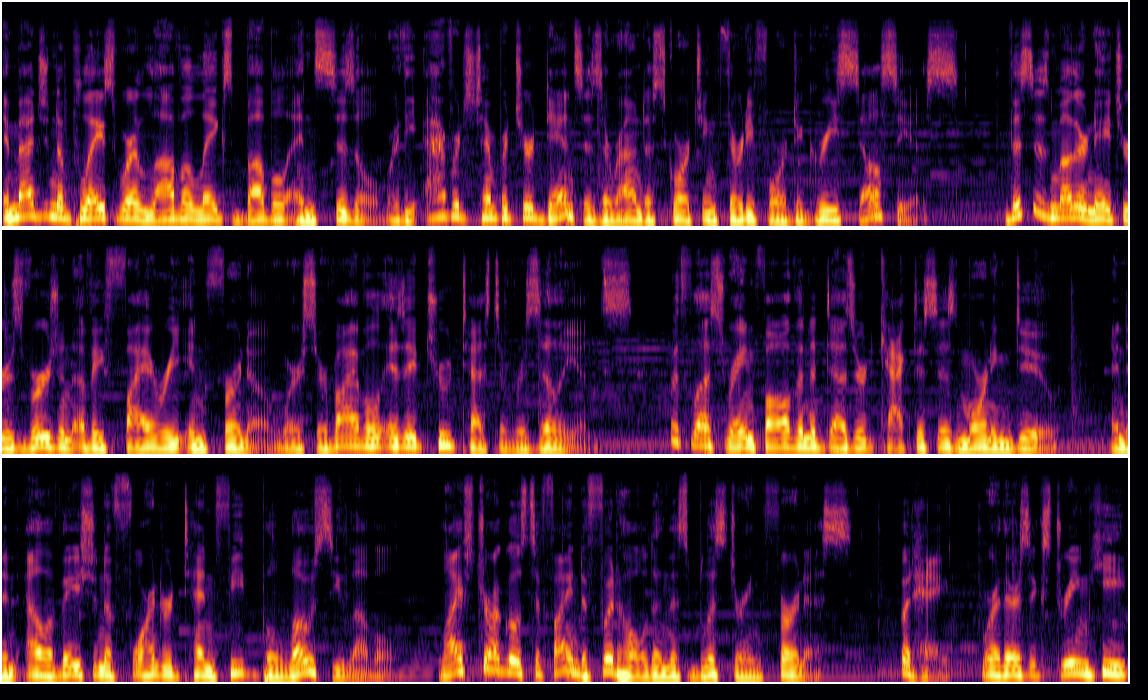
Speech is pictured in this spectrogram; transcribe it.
Imagine a place where lava lakes bubble and sizzle, where the average temperature dances around a scorching 34 degrees Celsius. This is Mother Nature's version of a fiery inferno, where survival is a true test of resilience. With less rainfall than a desert cactus's morning dew, and an elevation of 410 feet below sea level, life struggles to find a foothold in this blistering furnace. But hey, where there's extreme heat,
